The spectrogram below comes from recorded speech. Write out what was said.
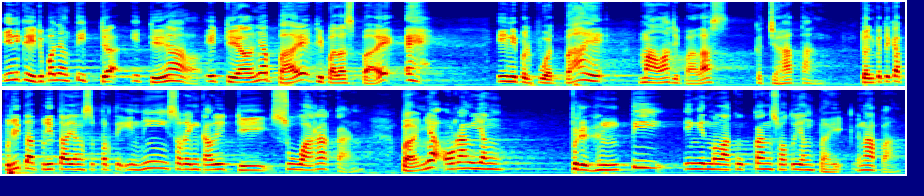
Ini kehidupan yang tidak ideal. Idealnya baik dibalas baik, eh ini berbuat baik malah dibalas kejahatan. Dan ketika berita-berita yang seperti ini sering kali disuarakan, banyak orang yang berhenti ingin melakukan sesuatu yang baik. Kenapa?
